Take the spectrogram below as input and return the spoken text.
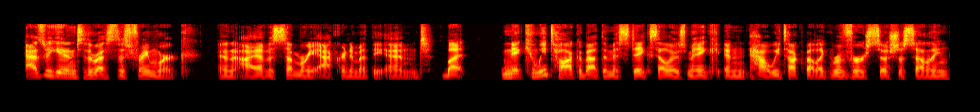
as we get into the rest of this framework, and I have a summary acronym at the end, but Nick, can we talk about the mistakes sellers make and how we talk about like reverse social selling?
